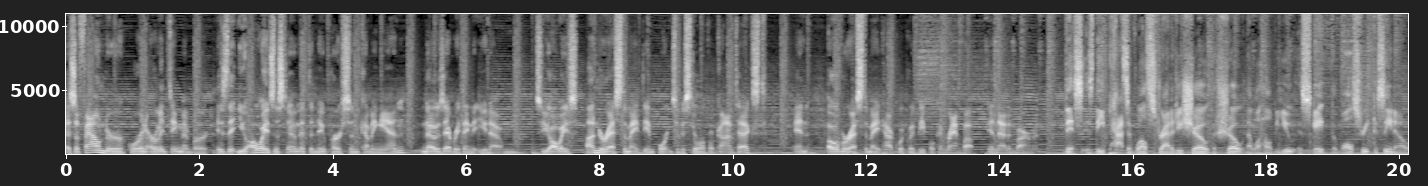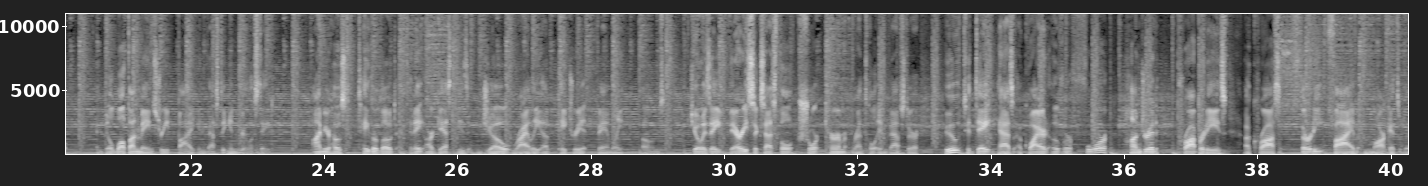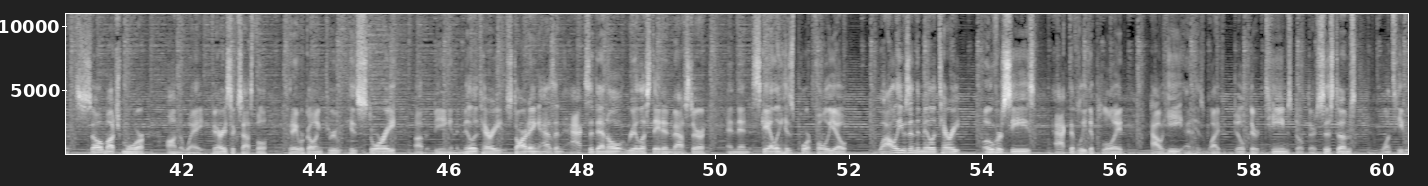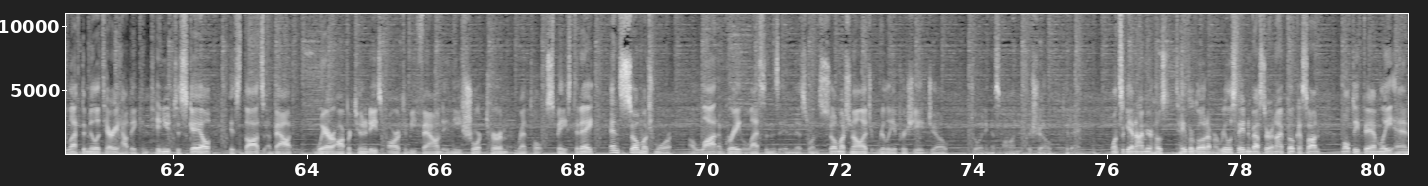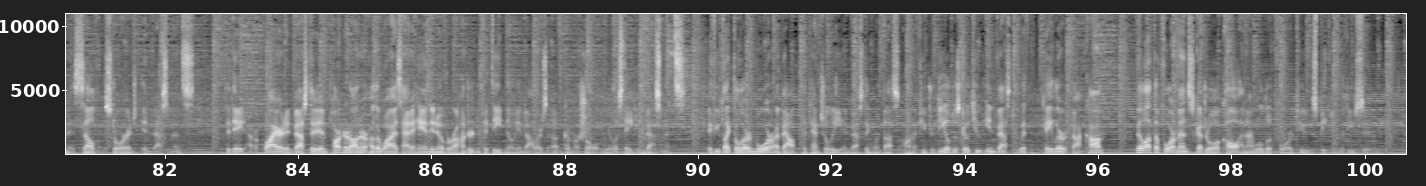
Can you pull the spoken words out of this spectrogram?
as a founder or an early team member is that you always assume that the new person coming in knows everything that you know. Mm. So you always underestimate the importance of historical context and overestimate how quickly people can ramp up in that environment. This is the Passive Wealth Strategy Show, the show that will help you escape the Wall Street casino and build wealth on Main Street by investing in real estate. I'm your host, Taylor Loht, and today our guest is Joe Riley of Patriot Family Homes. Joe is a very successful short term rental investor who to date has acquired over 400 properties across 35 markets with so much more on the way. Very successful. Today we're going through his story of being in the military, starting as an accidental real estate investor, and then scaling his portfolio while he was in the military, overseas, actively deployed, how he and his wife built their teams, built their systems. Once he left the military, how they continued to scale, his thoughts about where opportunities are to be found in the short term rental space today, and so much more. A lot of great lessons in this one, so much knowledge. Really appreciate Joe joining us on the show today. Once again, I'm your host, Taylor Loht. I'm a real estate investor and I focus on multifamily and self storage investments. To date, I've acquired, invested in, partnered on, or otherwise had a hand in over $150 million of commercial real estate investments. If you'd like to learn more about potentially investing with us on a future deal, just go to investwithtaylor.com, fill out the form, and schedule a call, and I will look forward to speaking with you soon.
